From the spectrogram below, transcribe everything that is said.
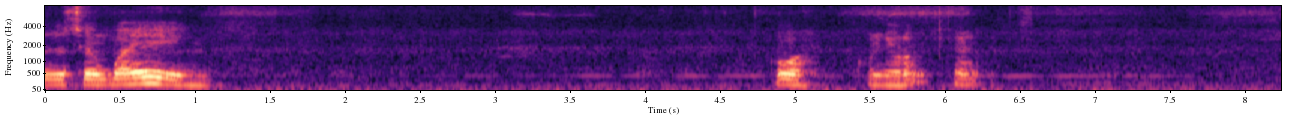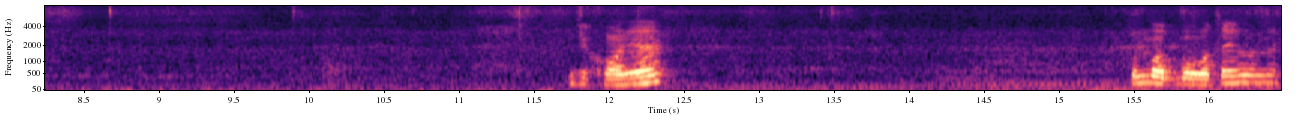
là sườn bay ôi còn nhiều lắm. Dạ. chỉ khó nhé nó bật bộ vào tay luôn này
